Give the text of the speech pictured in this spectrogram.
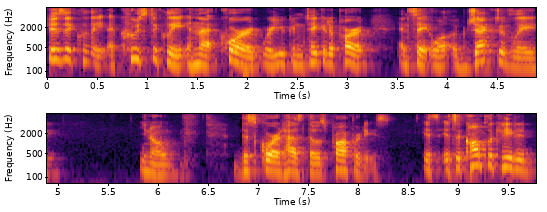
physically, acoustically in that chord where you can take it apart and say, well, objectively, you know, this chord has those properties. It's, it's a complicated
